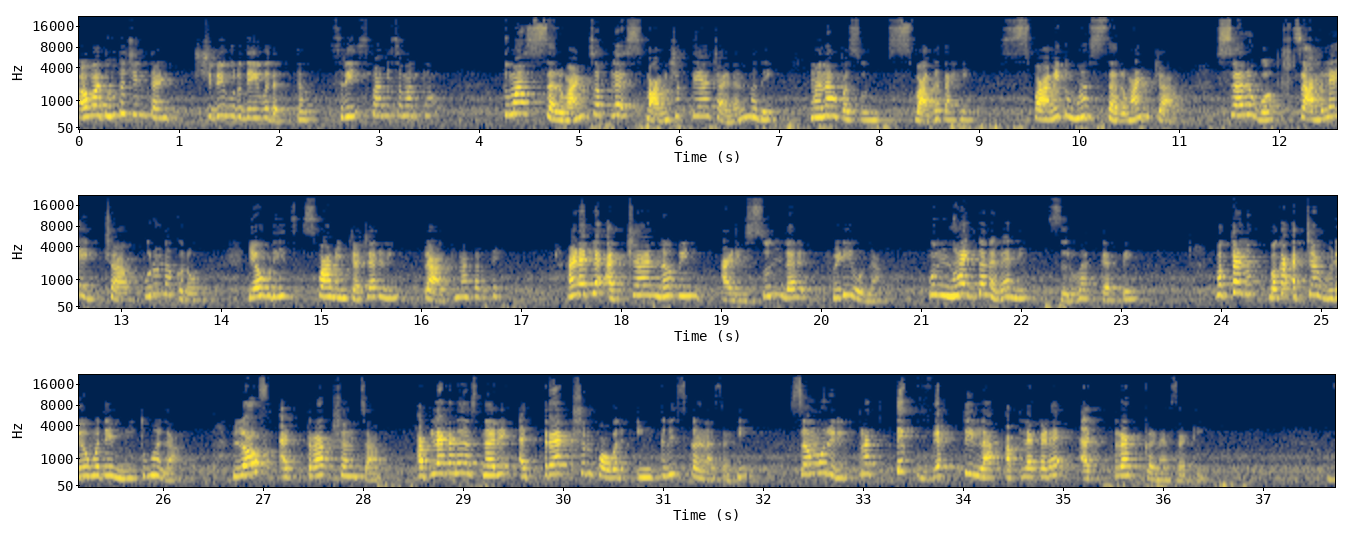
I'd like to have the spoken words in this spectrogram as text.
अवधूत चिंतन श्री गुरुदेव दत्त श्री स्वामी समर्थ. तुम्हा सर्वांचं आपल्या स्वामी शक्ती या चॅनलमध्ये मनापासून स्वागत आहे. स्वामी तुम्हा सर्वांच्या सर्व चांगल्या इच्छा पूर्ण करो एवढीच स्वामींच्या चरणी प्रार्थना करते. आणि आपल्या आजच्या नवीन आणि सुंदर व्हिडिओला पुन्हा एकदा नव्याने सुरुवात करते. मग त्यानं बघा आजच्या व्हिडिओमध्ये मी तुम्हाला लॉ ऑफ अट्रॅक्शनचा आपल्याकडे असणारी अट्रॅक्शन पॉवर इन्क्रीज करण्यासाठी समोरील प्रत्येक व्यक्तीला आपल्याकडे अट्रॅक्ट करण्यासाठी.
